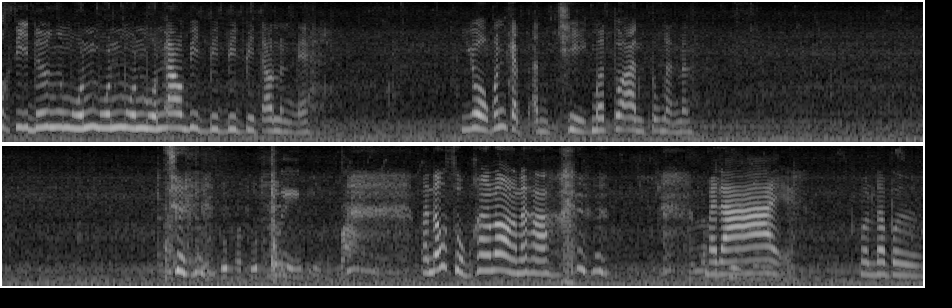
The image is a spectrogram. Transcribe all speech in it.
กสิดึงหมุนหมุนหมุนหมุนเอาบิดบิดบิดบิดเอานั่นไหมโยกมันกับอันฉีกหมาตัวอันตรงนั้นมันทุบเขาทุบข้างในผิวบ้ามันต้องสูบข้างนอกนะคะ ไม่ได้ คนละเบอร์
